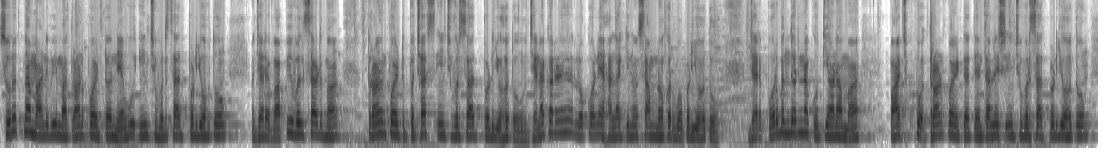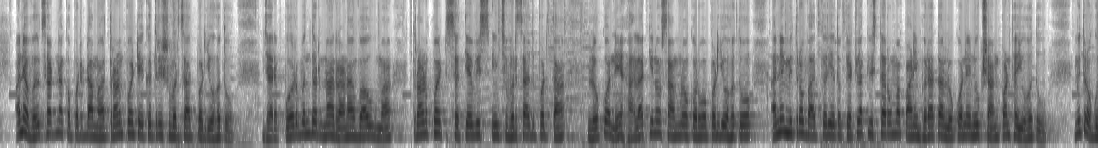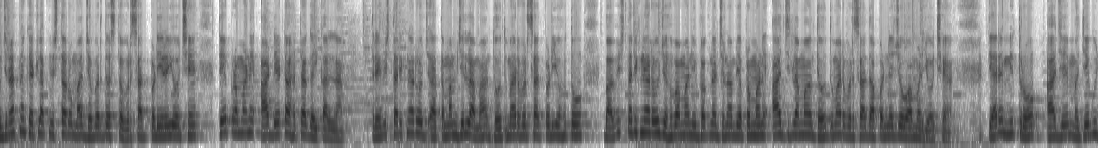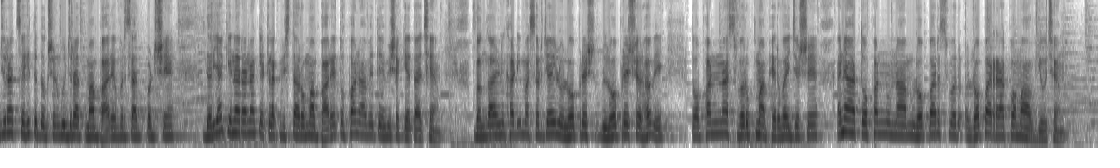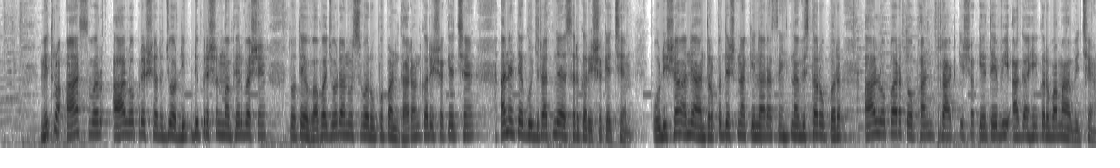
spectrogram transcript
સુરતના માંડવીમાં ત્રણ પોઈન્ટ નેવું ઇંચ વરસાદ પડ્યો હતો. જ્યારે વાપી વલસાડમાં ત્રણ પોઈન્ટ પચાસ ઇંચ વરસાદ પડ્યો હતો, જેના કારણે લોકોને હાલાકીનો સામનો કરવો પડ્યો હતો. જ્યારે પોરબંદરના કુતિયાણામાં પાંચ ત્રણ પોઈન્ટ તેતાલીસ ઇંચ વરસાદ પડ્યો હતો અને વલસાડના કપરડામાં ત્રણ પોઈન્ટ એકત્રીસ વરસાદ પડ્યો હતો. જ્યારે પોરબંદરના રાણાવાવમાં ત્રણ પોઈન્ટ સત્યાવીસ ઇંચ વરસાદ પડતા લોકોને હાલાકીનો સામનો કરવો પડ્યો હતો. અને મિત્રો, વાત કરીએ તો કેટલાક વિસ્તારોમાં પાણી ભરાતા લોકોને નુકસાન પણ થયું હતું. મિત્રો, ગુજરાતના કેટલાક વિસ્તારોમાં જબરદસ્ત વરસાદ પડી રહ્યો છે. તે પ્રમાણે આ ડેટા હતા ગઈકાલના. ત્રેવીસ તારીખના રોજ આ તમામ જિલ્લામાં ધોધમાર વરસાદ પડ્યો હતો. બાવીસ તારીખના રોજ હવામાન વિભાગના જણાવ્યા પ્રમાણે આ જિલ્લામાં ધોધમાર વરસાદ આપણને જોવા મળ્યો છે. ત્યારે મિત્રો, આજે મધ્ય ગુજરાત સહિત દક્ષિણ ગુજરાતમાં ભારે વરસાદ પડશે. દરિયા કિનારાના કેટલાક વિસ્તારોમાં ભારે તોફાન આવે તેવી શક્યતા છે. બંગાળની ખાડીમાં સર્જાયેલું લો પ્રેશ લો પ્રેશર હવે તોફાનના સ્વરૂપમાં ફેરવાઈ જશે અને આ તોફાનનું નામ લોપાર સ્વર, લોપાર રાખવામાં આવ્યું છે. મિત્રો, આ સ્વર, આ લો પ્રેશર જો ડીપ ડિપ્રેશનમાં ફેરવાશે, તો તે વાવાઝોડાનું સ્વરૂપ પણ ધારણ કરી શકે છે અને તે ગુજરાતને અસર કરી શકે છે. ઓડિશા અને આંધ્રપ્રદેશના કિનારા સહિતના વિસ્તારો પર આ લોપાર તોફાન ત્રાટકી શકે તેવી આગાહી કરવામાં આવી છે.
